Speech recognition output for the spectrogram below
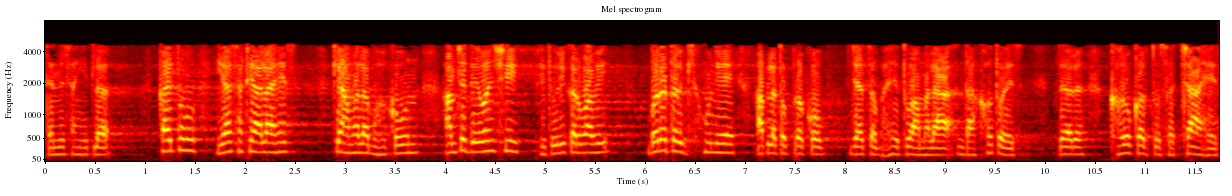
त्यांनी सांगितलं काय तू यासाठी आला आहेस? की आम्हाला भकवून आमच्या देवांशी फितुरी करवावी? बरं तर घेऊन ये आपला तो प्रकोप ज्याचा भय तू आम्हाला दाखवतोयस. जर खरोखर तू सच्चा आहेस.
